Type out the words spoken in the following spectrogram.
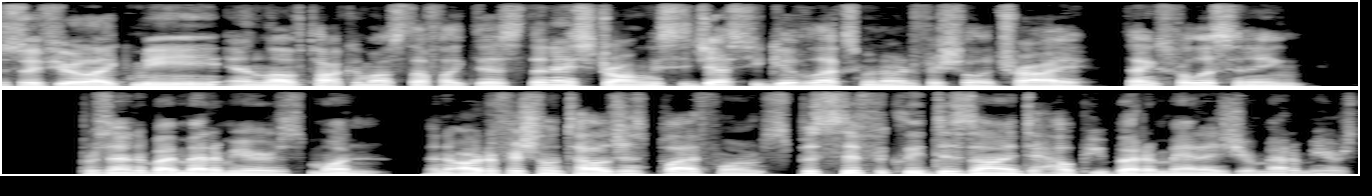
So if you're like me and love talking about stuff like this, then I strongly suggest you give Lexman Artificial a try. Thanks for listening. Presented by Metamirrors One, an artificial intelligence platform specifically designed to help you better manage your metamirrors.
